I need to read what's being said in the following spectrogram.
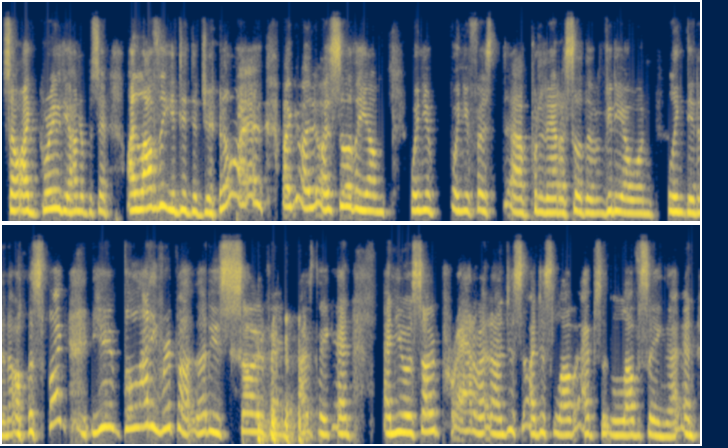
So I agree with you 100%. I love that you did the journal. I I, I saw the um when you when you first uh, put it out, I saw the video on LinkedIn, and I was like, "You bloody ripper! That is so fantastic!" and and you were so proud of it. And I just I just love absolutely love seeing that. And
